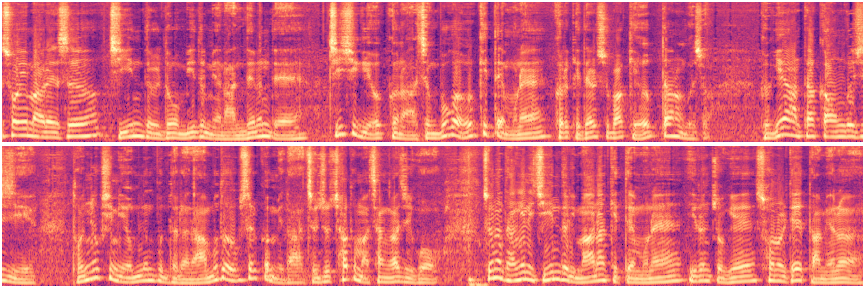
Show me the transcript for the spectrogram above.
소위 말해서 지인들도 믿으면 안 되는데 지식이 없거나 정보가 없기 때문에 그렇게 될 수밖에 없다는 거죠. 그게 안타까운 것이지 돈 욕심이 없는 분들은 아무도 없을 겁니다. 저조차도 마찬가지고 저는 당연히 지인들이 많았기 때문에 이런 쪽에 손을 댔다면 은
